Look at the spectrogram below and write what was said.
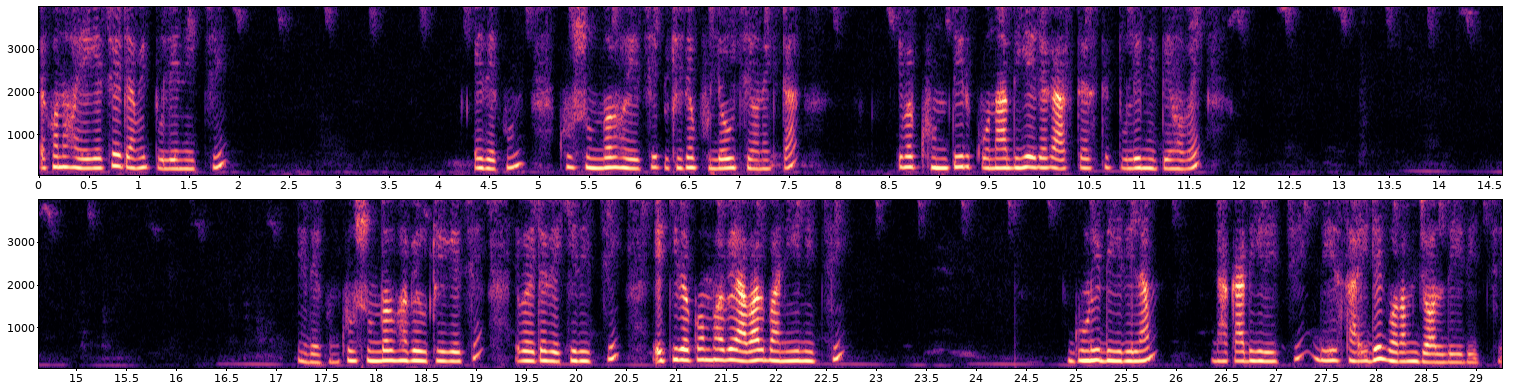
এখনও হয়ে গেছে, এটা আমি তুলে নিচ্ছি। এ দেখুন, খুব সুন্দর হয়েছে, পিঠেটা ফুলেওছে অনেকটা। এবার খুন্তির কোনা দিয়ে এটাকে আস্তে আস্তে তুলে নিতে হবে। এই দেখুন, খুব সুন্দরভাবে উঠে গেছে। এবার এটা রেখে দিচ্ছি। একই রকমভাবে আবার বানিয়ে নিচ্ছি। গুঁড়ি দিয়ে দিলাম, ঢাকা দিয়ে দিচ্ছি, দিয়ে সাইডে গরম জল দিয়ে দিচ্ছি।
